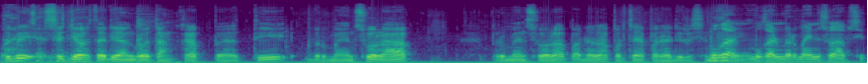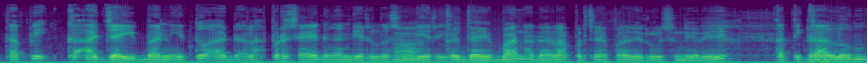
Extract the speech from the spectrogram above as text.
tapi baca. sejauh tadi yang gue tangkap berarti bermain sulap bermain sulap adalah percaya pada diri sendiri Bukan, bukan bermain sulap sih, tapi keajaiban itu adalah percaya dengan diri lu Ah, sendiri. kejaiban adalah percaya pada diri lu sendiri Ketika lu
